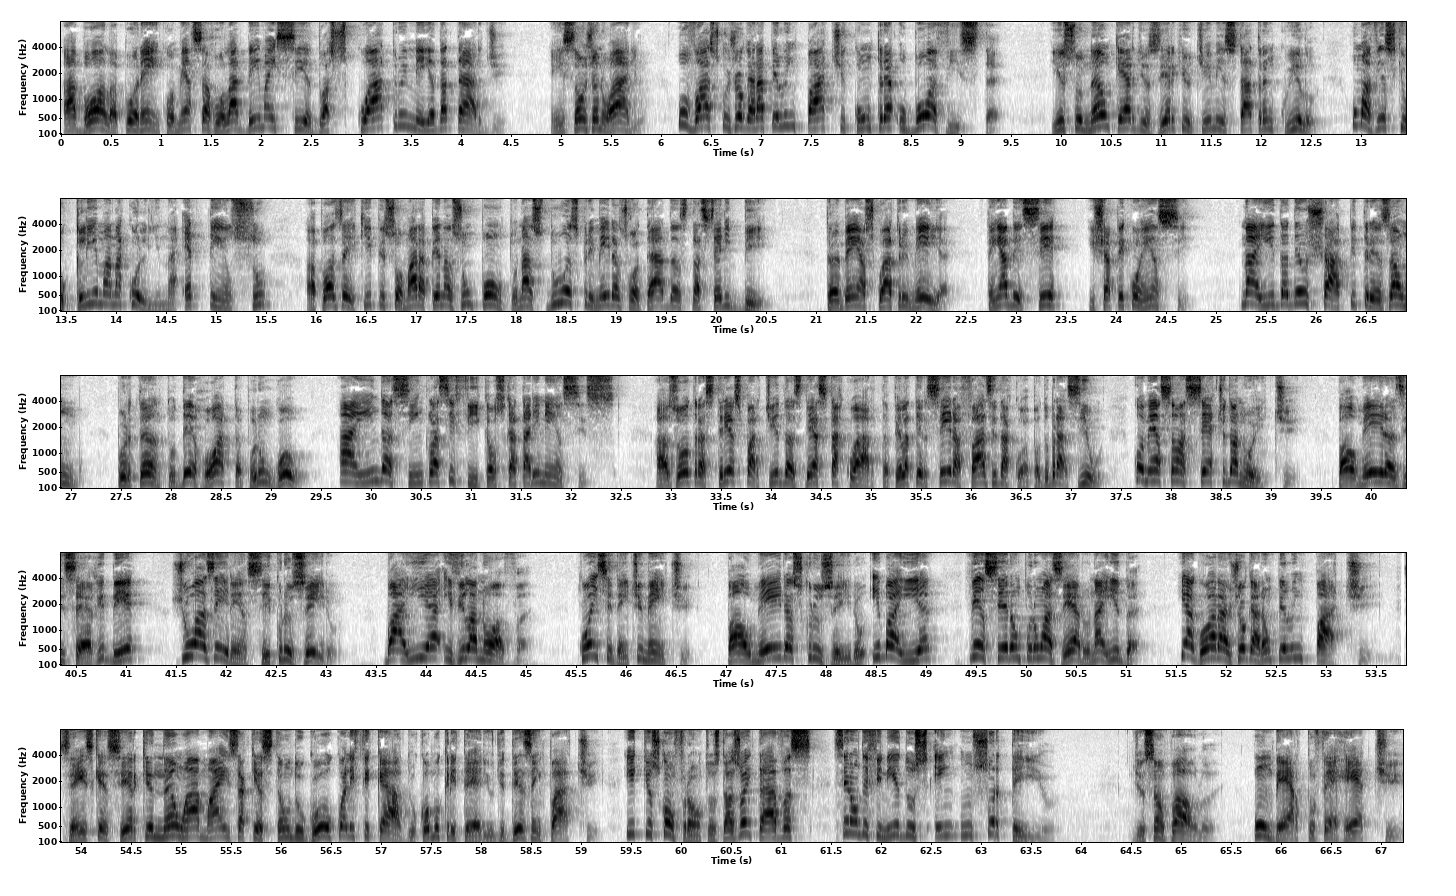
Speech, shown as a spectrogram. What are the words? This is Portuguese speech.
A bola, porém, começa a rolar bem mais cedo, às quatro e meia da tarde. Em São Januário, o Vasco jogará pelo empate contra o Boa Vista. Isso não quer dizer que o time está tranquilo, uma vez que o clima na colina é tenso após a equipe somar apenas um ponto nas duas primeiras rodadas da Série B. Também às quatro e meia tem ABC e Chapecoense. Na ida deu Chape 3 a 1, portanto derrota por um gol ainda assim classifica os catarinenses. As outras três partidas desta quarta, pela terceira fase da Copa do Brasil, começam às sete da noite. Palmeiras e CRB, Juazeirense e Cruzeiro, Bahia e Vila Nova. Coincidentemente, Palmeiras, Cruzeiro e Bahia venceram por 1 a 0 na ida e agora jogarão pelo empate. Sem esquecer que não há mais a questão do gol qualificado como critério de desempate e que os confrontos das oitavas serão definidos em um sorteio. De São Paulo, Humberto Ferretti.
